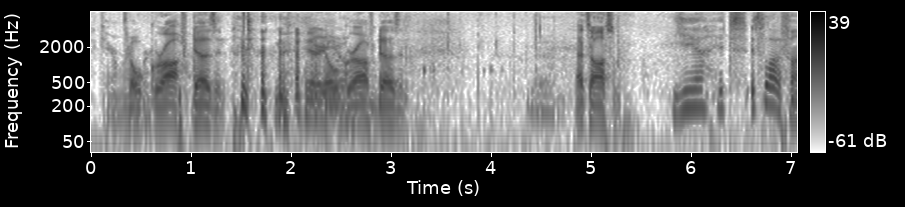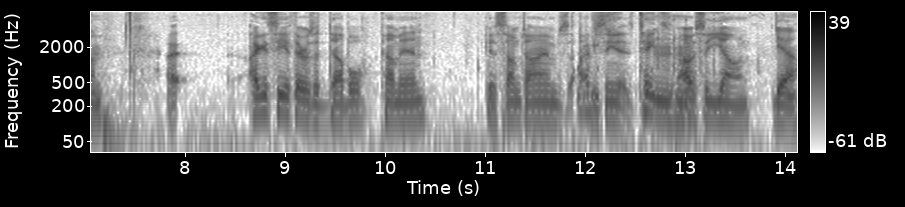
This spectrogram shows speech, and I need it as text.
I can't remember. Old Groff dozen. there The you old go. Groff dozen. That's awesome. Yeah, it's it's a lot of fun. I can see if there was a double come in, because sometimes I've Each- seen it. Tate's Mhm. obviously young. Yeah.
